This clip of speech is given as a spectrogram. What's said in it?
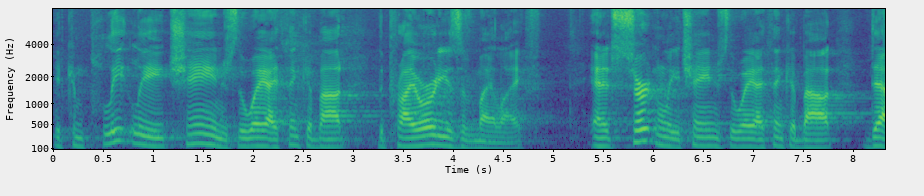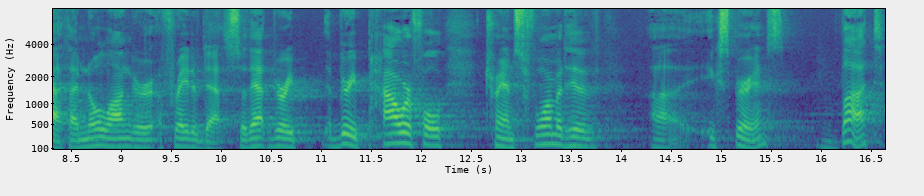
It completely changed the way I think about the priorities of my life. And it certainly changed the way I think about death. I'm no longer afraid of death. So, that very, very powerful, transformative uh, experience. But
